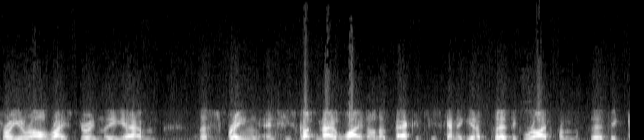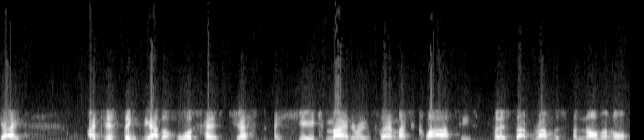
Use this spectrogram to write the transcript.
three-year-old race during the um, the spring, and she's got no weight on her back, and she's going to get a perfect ride from the perfect gate. I just think the other horse has just a huge motor and so much class. His first up run was phenomenal,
